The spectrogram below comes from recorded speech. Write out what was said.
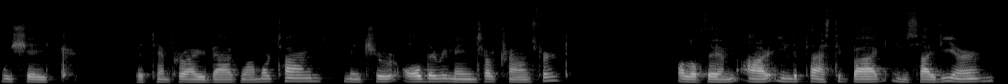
We shake the temporary bag one more time, make sure all the remains are transferred. All of them are in the plastic bag inside the urn.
